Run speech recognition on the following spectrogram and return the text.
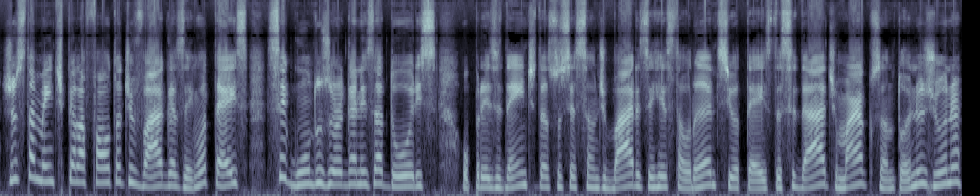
justamente pela falta de vagas em hotéis, segundo os organizadores. O presidente da Associação de Bares e Restaurantes e Hotéis da cidade, Marcos Antônio Júnior,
